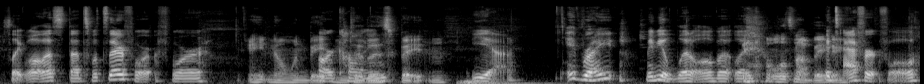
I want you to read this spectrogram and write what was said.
It's like, well, that's that's what's there for for ain't no one Our baiting to this baiting. yeah, it right maybe a little, but like well, it's not baiting. it's effortful.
